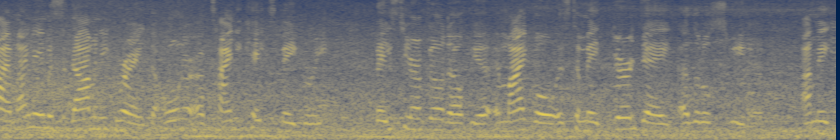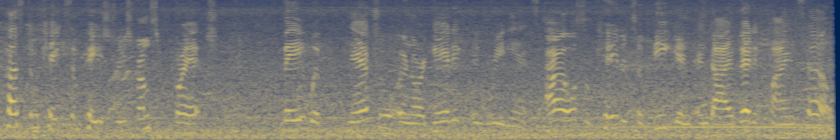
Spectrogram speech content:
Hi, my name is Sadomini Gray, the owner of Tiny Cakes Bakery, based here in Philadelphia, and my goal is to make your day a little sweeter. I make custom cakes and pastries from scratch, made with natural and organic ingredients. I also cater to vegan and diabetic clientele.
